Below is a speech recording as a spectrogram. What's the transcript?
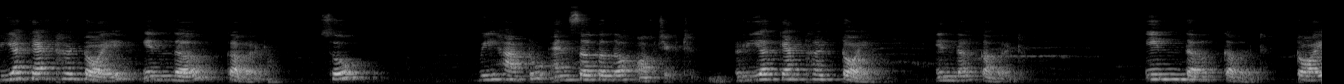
Ria kept her toy in the cupboard. So, we have to encircle the object. Ria kept her toy in the cupboard. In the cupboard. Toy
